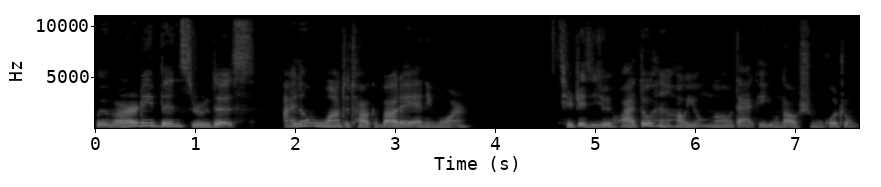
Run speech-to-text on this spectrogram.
we've already been through this. I don't want to talk about it anymore. 其实这几句话都很好用哦，大家可以用到生活中。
